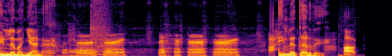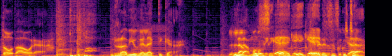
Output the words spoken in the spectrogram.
En la mañana. En la tarde. A toda hora. Radio Galáctica. La, música, que, quieres escuchar.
